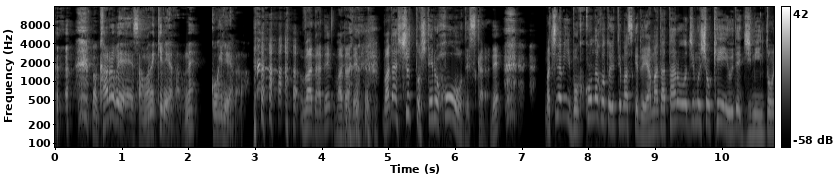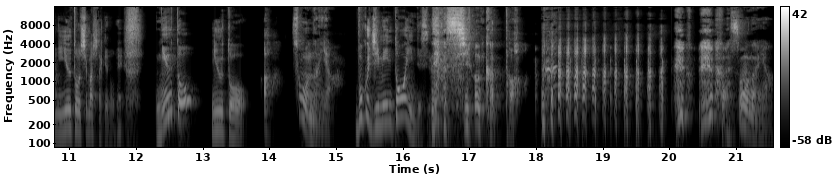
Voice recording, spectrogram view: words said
まあ、カルベさんはね、綺麗やからね。小綺麗やから。まだね、まだね。まだシュッとしてる方ですからね。まあ、ちなみに僕こんなこと言ってますけど、山田太郎事務所経由で自民党に入党しましたけどね。入党？入党。あ、そうなんや。僕自民党員ですよ 知らんかった。あそうなんや。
